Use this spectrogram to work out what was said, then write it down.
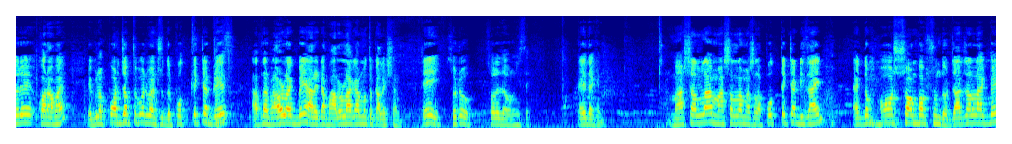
ধরে করা হয়। এগুলো পর্যাপ্ত পরিমাণ সুন্দর। প্রত্যেকটা ড্রেস আপনার ভালো লাগবে আর এটা ভালো লাগার মতো কালেকশন এই, ছোট, চলে যাও নিচে। এই দেখেন। মাশাল্লাহ মাশাল্লাহ মাশাল্লাহ প্রত্যেকটা ডিজাইন একদম অসম্ভব সুন্দর। যার যার লাগবে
